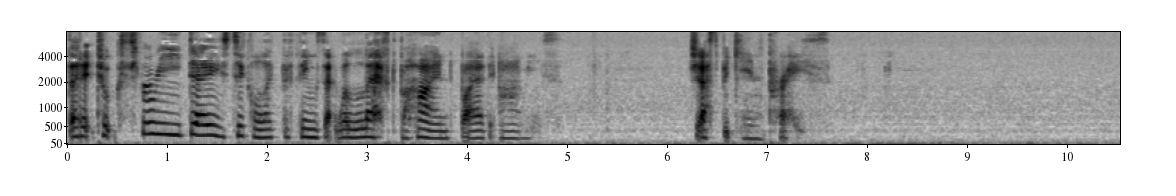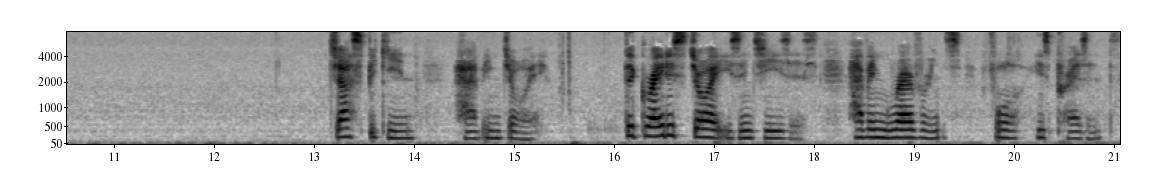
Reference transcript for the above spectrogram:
that it took three days to collect the things that were left behind by the armies. Just begin praise. Just begin having joy. The greatest joy is in Jesus, having reverence for his presence.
